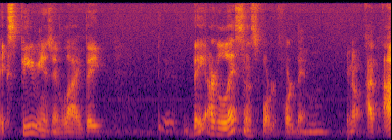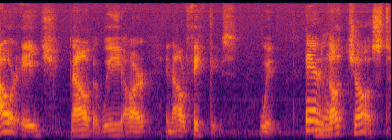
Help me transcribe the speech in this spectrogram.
experience in life, they they are lessons for for them. Mm-hmm. You know, at our age now that we are in our fifties, with Barely. not just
